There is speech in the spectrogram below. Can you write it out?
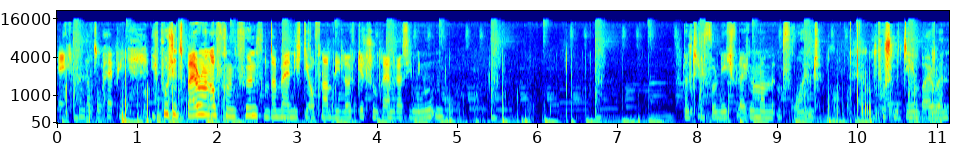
Ey, ich bin gerade so happy. Ich push jetzt Byron auf Rang 5 und dann beende ich die Aufnahme. Die läuft jetzt schon 33 Minuten. Dann telefoniere ich vielleicht nochmal mit einem Freund. Und push mit dem Byron.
